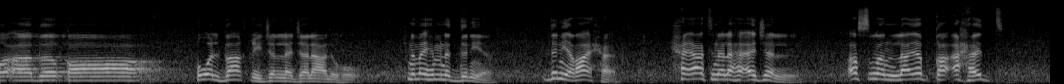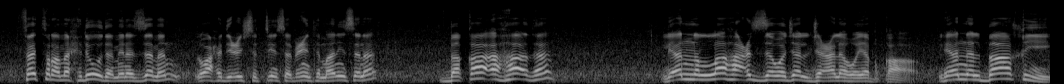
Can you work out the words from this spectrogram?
وأبقى. هو الباقي جل جلاله. إحنا ما يهمنا الدنيا. الدنيا رايحة حياتنا لها أجل. أصلا لا يبقى أحد فترة محدودة من الزمن الواحد يعيش 60 70 80 سنة. بقاء هذا لأن الله عز وجل جعله يبقى. لأن الباقي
